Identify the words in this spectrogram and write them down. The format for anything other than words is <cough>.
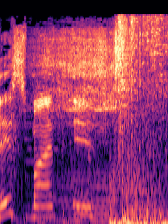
This month is.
